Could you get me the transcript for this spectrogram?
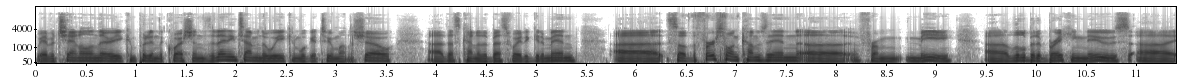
We have a channel in there. You can put in the questions at any time of the week, and we'll get to them on the show. Uh, that's kind of the best way to get them in. Uh, so the first one comes in uh, from me. Uh, a little bit of breaking news. Uh,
